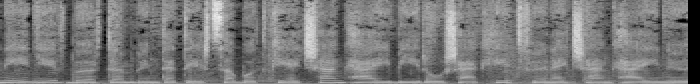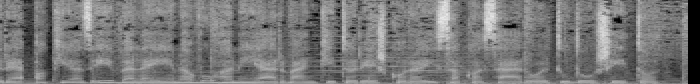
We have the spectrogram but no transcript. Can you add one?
Négy év börtönbüntetést szabott ki egy sánghái bíróság hétfőn egy sánghái nőre, aki az év elején a Wuhani járványkitörés korai szakaszáról tudósított.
